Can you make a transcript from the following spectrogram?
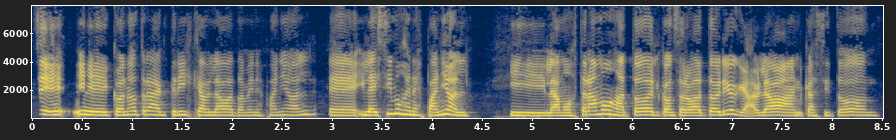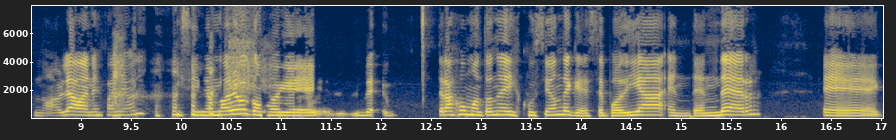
Sí, y con otra actriz que hablaba también español. Eh, y la hicimos en español. Y la mostramos a todo el conservatorio, que hablaban casi todos, no hablaban español. Y sin embargo, como que trajo un montón de discusión de que se podía entender, eh,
